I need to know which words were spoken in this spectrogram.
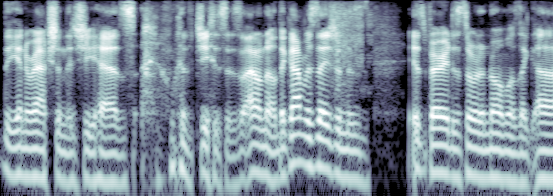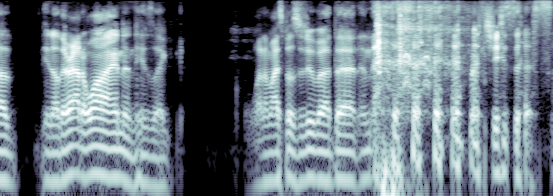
the interaction that she has with Jesus. I don't know. The conversation is is very just sort of normal. It's like, uh, you know, they're out of wine, and he's like, "What am I supposed to do about that?" And says,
